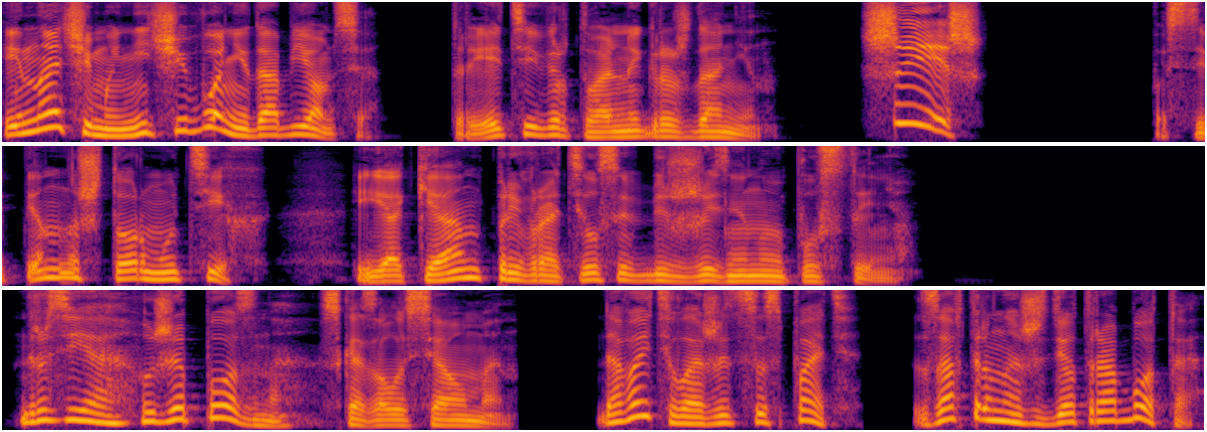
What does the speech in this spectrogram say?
Иначе мы ничего не добьемся. Третий виртуальный гражданин. «Шиш!» Постепенно шторм утих, и океан превратился в безжизненную пустыню. «Друзья, уже поздно», — сказала Сяомен. Давайте ложиться спать. Завтра нас ждет работа».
